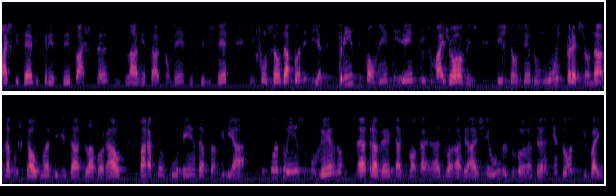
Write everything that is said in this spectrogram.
mas que deve crescer bastante, lamentavelmente, infelizmente, em função da pandemia, principalmente entre os mais jovens, que estão sendo muito pressionados a buscar alguma atividade laboral para compor renda familiar. Enquanto isso, o governo, né, através da AGU, do André Mendonça, que vai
